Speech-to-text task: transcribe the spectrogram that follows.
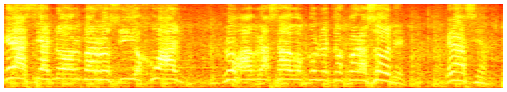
Gracias Norma, Rocío, Juan. Los abrazamos con nuestros corazones. Gracias.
